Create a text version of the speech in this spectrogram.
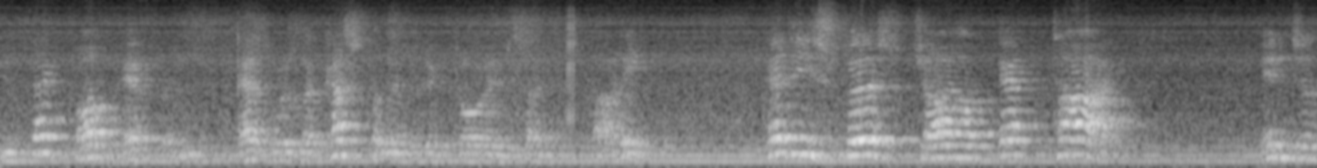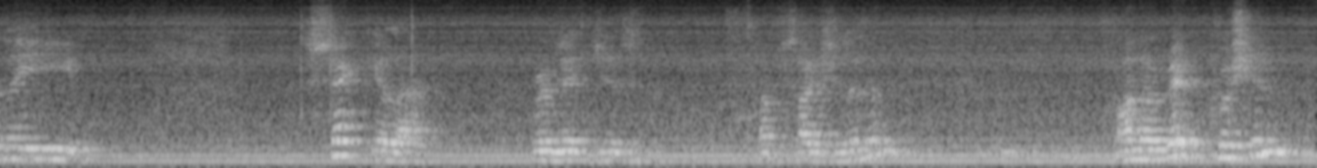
In fact, Bob Heffron as was the custom in the Victorian Socialist Party, had his first child baptised into the secular religions of socialism on a red cushion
